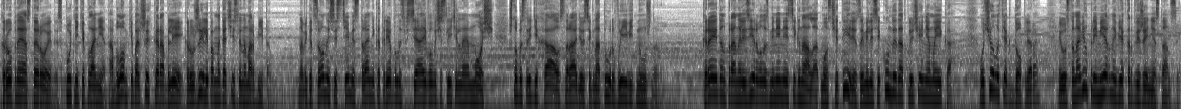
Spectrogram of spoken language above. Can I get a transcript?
Крупные астероиды, спутники планет, обломки больших кораблей кружили по многочисленным орбитам. Навигационной системе странника требовалась вся его вычислительная мощь, чтобы среди хаоса радиосигнатур выявить нужную. Крейден проанализировал изменения сигнала от МОС-4 за миллисекунды до отключения маяка, учел эффект Доплера и установил примерный вектор движения станции.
